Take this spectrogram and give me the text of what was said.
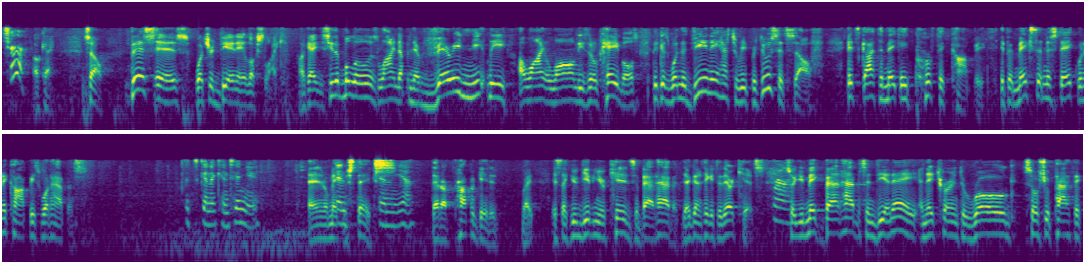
Sure. Okay. So this is what your DNA looks like. Okay. You see the balloons lined up, and they're very neatly aligned along these little cables because when the DNA has to reproduce itself, it's got to make a perfect copy. If it makes a mistake when it copies, what happens? It's going to continue. And it'll make And- mistakes and, yeah. that are propagated, right? It's like you're giving your kids a bad habit. They're going to take it to their kids. Right. So you make bad habits in DNA, and they turn into rogue sociopathic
